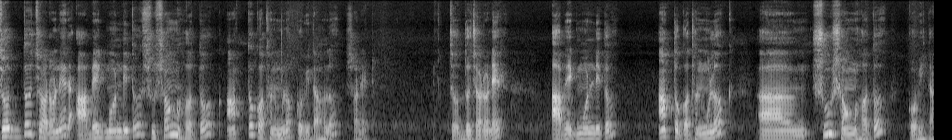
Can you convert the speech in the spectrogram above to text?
চোদ্দ চরণের আবেগমণ্ডিত, সুসংহত, আত্মকথনমূলক কবিতা হলো সনেট। চোদ্দ চরণের আবেগমণ্ডিত, আত্মকথনমূলক সুসংহত কবিতা।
